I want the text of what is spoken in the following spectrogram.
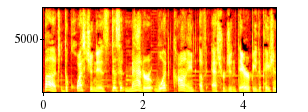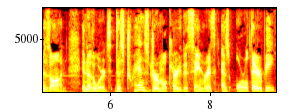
But the question is, does it matter what kind of estrogen therapy the patient is on? In other words, does transdermal carry the same risk as oral therapy?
